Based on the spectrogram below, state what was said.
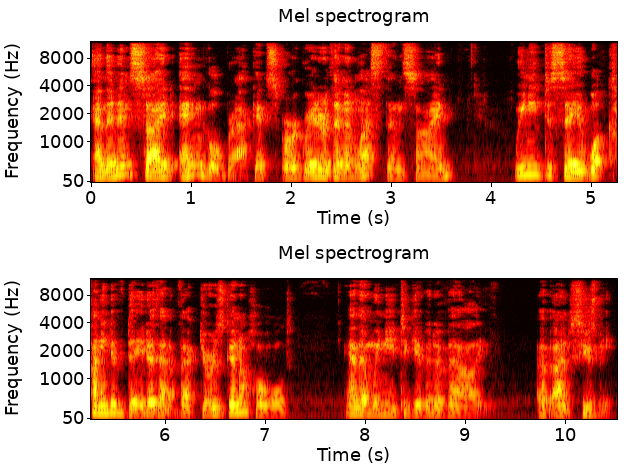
and then inside angle brackets, or greater than and less than sign, we need to say what kind of data that vector is going to hold, and then we need to give it a value. Uh, excuse me,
